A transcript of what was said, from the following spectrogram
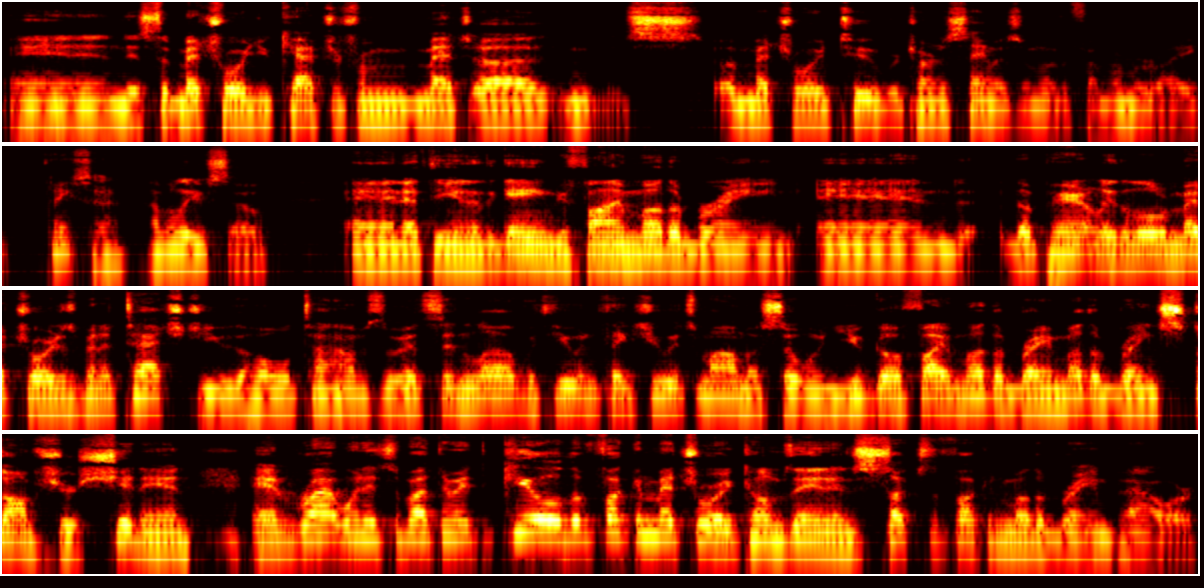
and it's the Metroid you captured from Met, uh, uh, Metroid 2, Return to Samus, if I remember right. I think so. I believe so. And at the end of the game, you find Mother Brain, and the, apparently the little Metroid has been attached to you the whole time, so it's in love with you and thinks you its mama. So when you go fight Mother Brain, Mother Brain stomps your shit in, and right when it's about to make the kill, the fucking Metroid comes in and sucks the fucking Mother Brain power,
